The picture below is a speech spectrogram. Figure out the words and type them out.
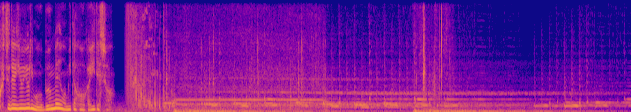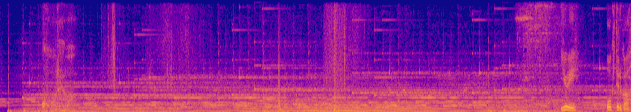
口で言うよりも文面を見た方がいいでしょう。これは。ゆい起きてるか？はい。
